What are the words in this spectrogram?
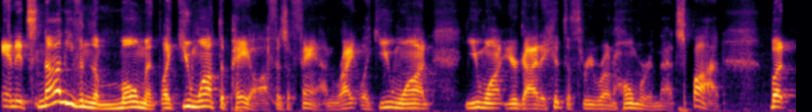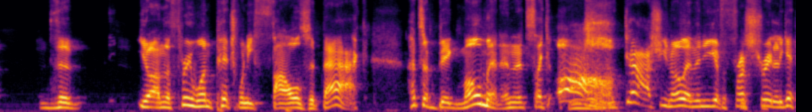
and it's not even the moment like you want the payoff as a fan right like you want you want your guy to hit the three run homer in that spot but the you know on the 3-1 pitch when he fouls it back that's a big moment. And it's like oh mm. gosh you know and then you get frustrated again.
